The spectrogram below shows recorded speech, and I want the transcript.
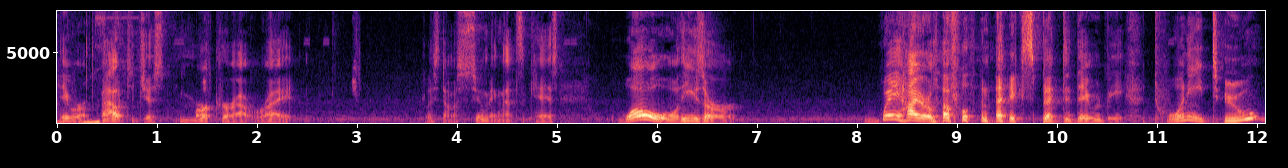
They were about to just murk her outright. At least I'm assuming that's the case. Whoa, these are way higher level than I expected they would be. 22?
